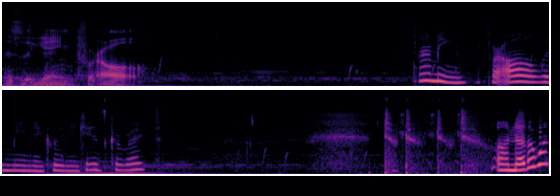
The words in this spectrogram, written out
This is a game for all. I mean, for all would mean including kids, correct? Another one?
